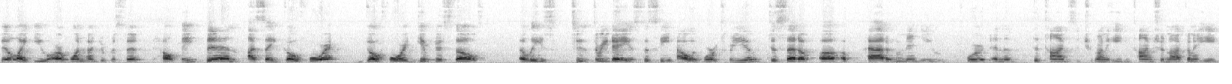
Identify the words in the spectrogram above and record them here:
feel like you are 100% healthy, then I say go for it. Go for it. Give yourself at least two, three days to see how it works for you. Just set up a, a pattern menu for it, and the, the times that you're going to eat and times you're not going to eat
